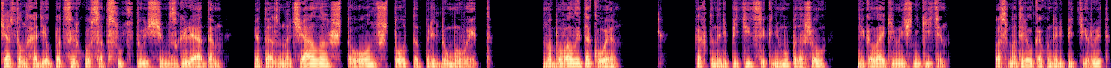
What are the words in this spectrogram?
Часто он ходил по цирку с отсутствующим взглядом. Это означало, что он что-то придумывает. Но бывало и такое. Как-то на репетиции к нему подошел Николай Кимович Никитин. Посмотрел, как он репетирует,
